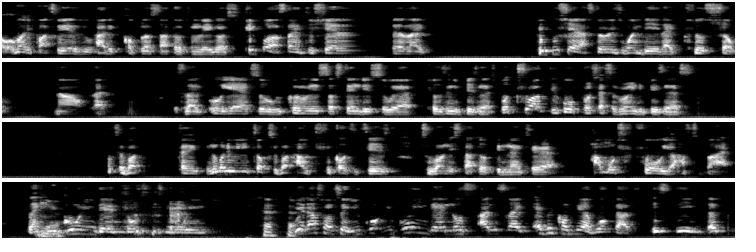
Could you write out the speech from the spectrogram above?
over the past few years, we've had a couple of startups in Lagos. People are starting to share, like, people share their stories when they, like, close shop now. Like, it's like, oh yeah, so we couldn't really sustain this, so we're closing the business. But throughout the whole process of running the business, talks about nobody really talks about how difficult it is to run a startup in Nigeria, how much fuel you have to buy. Like yeah. you go in there not knowing. yeah, that's what I'm saying. You go you go in there and it's like every company I've worked at, it's the like,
